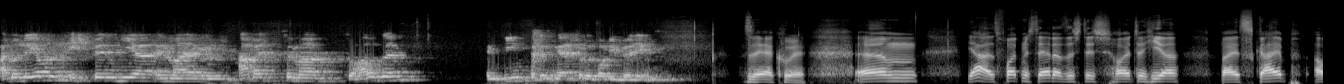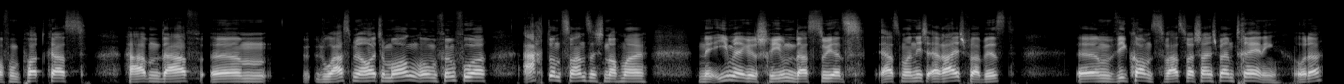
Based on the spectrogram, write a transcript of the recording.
Hallo Leon, ich bin hier in meinem Arbeitszimmer zu Hause im Dienste des Natural Bodybuilding. Sehr cool. Ähm, ja, es freut mich sehr, dass ich dich heute hier bei Skype auf dem Podcast haben darf. Ähm, du hast mir heute Morgen um 5.28 Uhr nochmal eine E-Mail geschrieben, dass du jetzt erstmal nicht erreichbar bist. Ähm, wie kommt's? Warst wahrscheinlich beim Training, oder?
